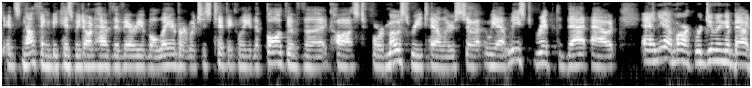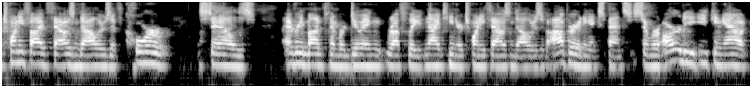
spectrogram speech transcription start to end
it's nothing because we don't have the variable labor, which is typically the bulk of the cost for most retailers. So we at least ripped that out. And yeah, Marc, we're doing about $25,000 of core sales every month and we're doing roughly nineteen or twenty thousand dollars of operating expense. So we're already eking out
